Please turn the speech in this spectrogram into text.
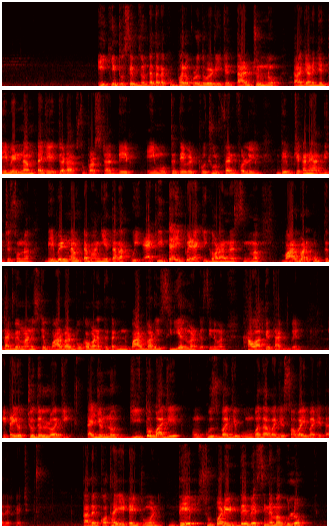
এই কিন্তু সেফ জোনটা তারা খুব ভালো করে ধরে নিয়েছেন। তার জন্য তারা জানে যে দেবের নামটা যেহেতু একটা সুপারস্টার দেব, এই মুহূর্তে দেবের প্রচুর ফ্যান ফলোয়িং দেব যেখানে হাত দিচ্ছে সোনা, দেবের নামটা ভাঙিয়ে তারা ওই একই টাইপের একই ঘরানার সিনেমা বারবার করতে থাকবেন, মানুষকে বারবার বোকা বানাতে থাকবেন, বারবার ওই সিরিয়াল মার্কা সিনেমা খাওয়াতে থাকবেন। এটাই হচ্ছে ওদের লজিক তাই জন্য জিতও বাজে, অঙ্কুশ বাজে, বোম্বাদা বাজে, সবাই বাজে তাদের কাছে। তাদের কথাই এটাই প্রমাণিত। দেব সুপারহিট দেবে সিনেমাগুলো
